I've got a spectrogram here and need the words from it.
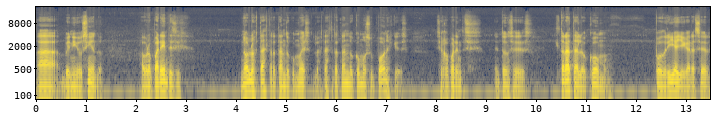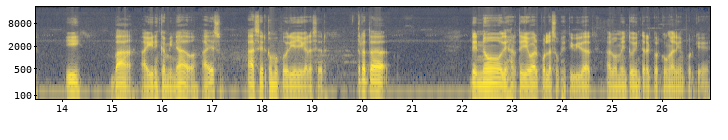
ha venido siendo. Abro paréntesis. No lo estás tratando como es, lo estás tratando como supones que es. Cierro paréntesis. Entonces, trátalo como podría llegar a ser y va a ir encaminado a eso, a ser como podría llegar a ser. Trata de no dejarte llevar por la subjetividad al momento de interactuar con alguien porque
